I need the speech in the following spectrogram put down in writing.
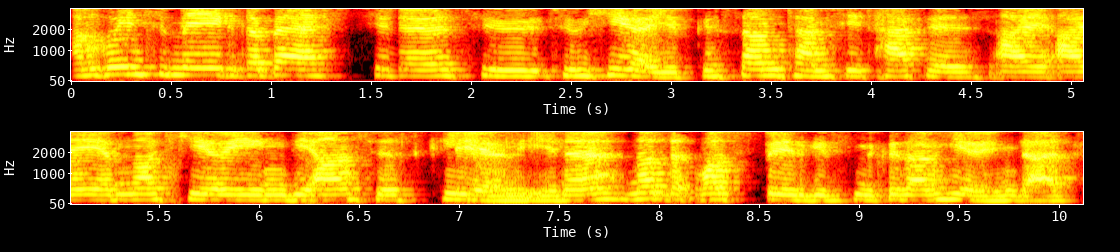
I'm going to make the best, you know, to, to hear you because sometimes it happens. I, I am not hearing the answers clearly, you know, not that what spirit gives me because I'm hearing that,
